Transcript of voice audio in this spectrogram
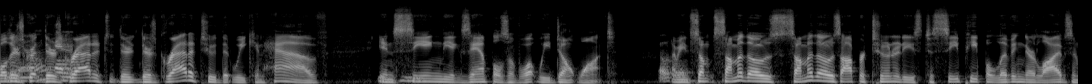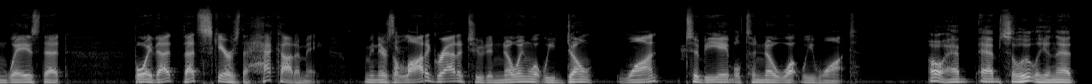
well, there's you know? there's and, gratitude there, there's gratitude that we can have in mm-hmm. seeing the examples of what we don't want. Totally. I mean, some some of those some of those opportunities to see people living their lives in ways that, boy, that that scares the heck out of me. I mean, there's a lot of gratitude in knowing what we don't want to be able to know what we want. Oh, ab- absolutely, and that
